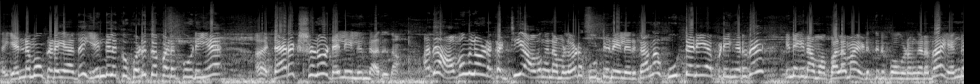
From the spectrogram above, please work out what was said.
எண்ணமும் கிடையாது. எங்களுக்கு கொடுக்கப்படக்கூடிய டைரக்ஷனும் டெல்லியிலேருந்து அதுதான். அது அவங்களோட கட்சி அவங்க நம்மளோட கூட்டணியில் இருக்காங்க. கூட்டணி அப்படிங்கிறது இன்னைக்கு நம்ம பலமா எடுத்துட்டு போகணுங்கிறதா எங்களுக்கு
